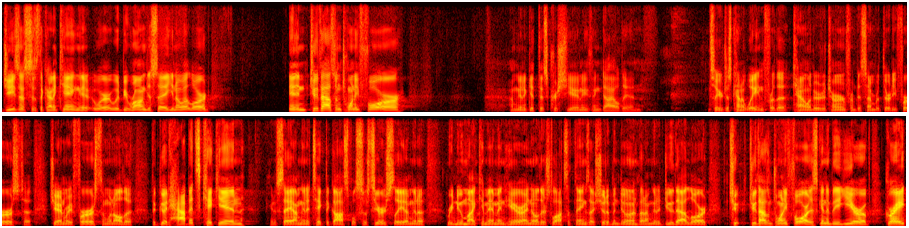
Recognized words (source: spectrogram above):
Jesus is the kind of king where it would be wrong to say, you know what, Lord, in 2024, I'm going to get this Christianity thing dialed in. So you're just kind of waiting for the calendar to turn from December 31st to January 1st, and when all the, the good habits kick in, you're going to say, I'm going to take the gospel so seriously. I'm going to renew my commitment here. I know there's lots of things I should have been doing, but I'm going to do that, Lord. 2024, this is going to be a year of great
